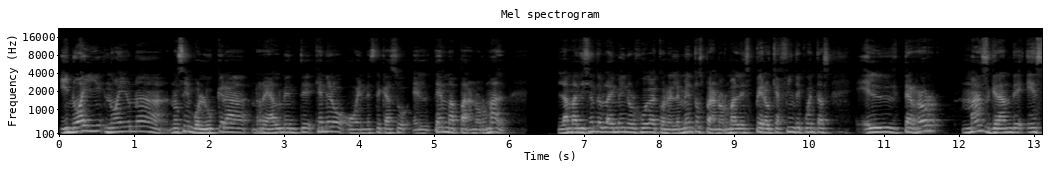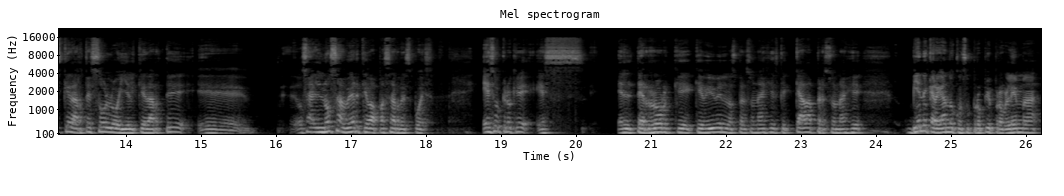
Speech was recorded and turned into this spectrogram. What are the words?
Y no hay, no hay una, no se involucra realmente género o en este caso el tema paranormal. La maldición de Bly Manor juega con elementos paranormales, pero que a fin de cuentas el terror más grande es quedarte solo y el quedarte... Eh, o sea, el no saber qué va a pasar después. Eso creo que es el terror que, que viven los personajes, que cada personaje viene cargando con su propio problema.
